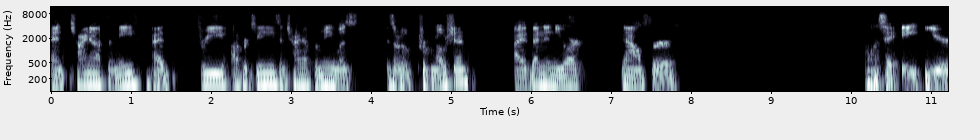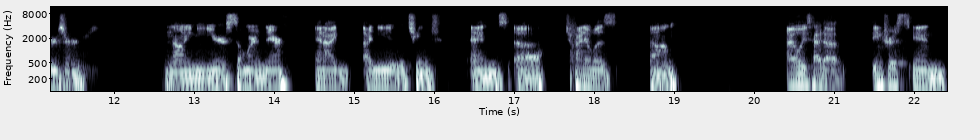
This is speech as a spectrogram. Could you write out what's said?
and China for me, I had three opportunities, and China for me was is a promotion. I had been in New York now for I want to say eight years or nine years, somewhere in there. And I, I needed a change. And uh, China was, um, I always had a interest in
